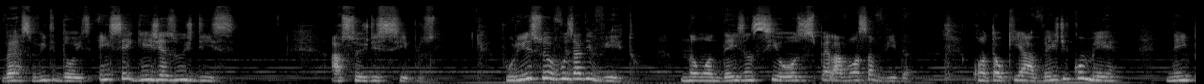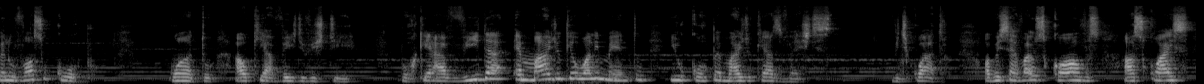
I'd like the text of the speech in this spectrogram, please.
verso 22, em seguir Jesus disse aos seus discípulos: Por isso eu vos advirto, não andeis ansiosos pela vossa vida, quanto ao que haveis de comer, nem pelo vosso corpo, quanto ao que haveis de vestir porque a vida é mais do que o alimento e o corpo é mais do que as vestes. 24. Observai os corvos, aos quais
